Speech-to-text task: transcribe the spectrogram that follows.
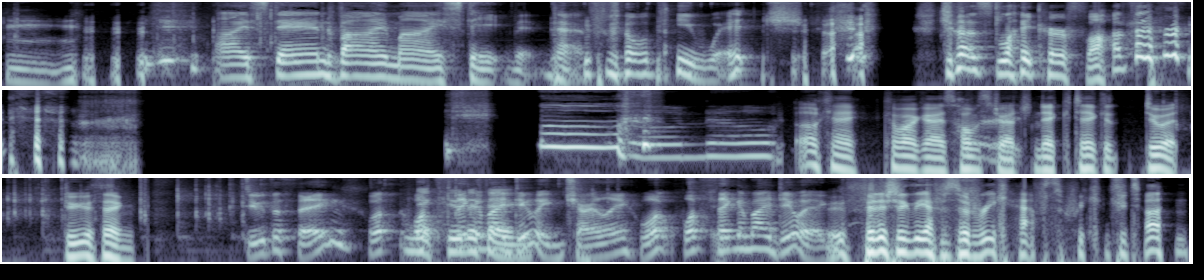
hmm. I stand by my statement that filthy witch, just like her father. oh. Oh no. Okay, come on, guys, home stretch. Nick, take it, do it, do your thing. Do the thing? What what Nick, thing the am I doing, Charlie? What what thing am I doing? Finishing the episode recap so we can be done.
